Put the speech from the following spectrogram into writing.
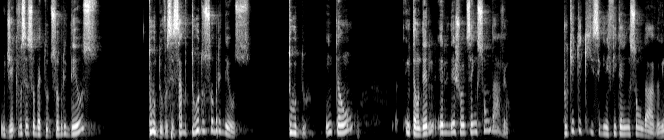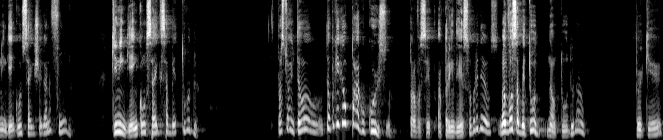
O dia que você souber tudo sobre Deus, tudo, você sabe tudo sobre Deus. Tudo. Então, então ele deixou de ser insondável. Por que, que, que significa insondável? Que ninguém consegue chegar no fundo. Que ninguém consegue saber tudo. Pastor, então, então por que, que eu pago o curso? Para você aprender sobre Deus. Mas eu vou saber tudo? Não, tudo não. Porque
